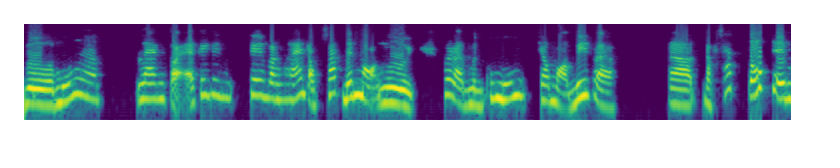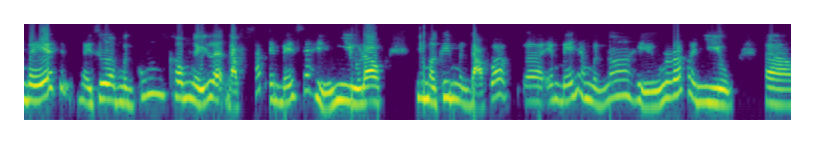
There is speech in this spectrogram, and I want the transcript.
vừa muốn uh, lan tỏa cái, cái cái văn hóa đọc sách đến mọi người với lại mình cũng muốn cho mọi biết là à, đọc sách tốt cho em bé. Ngày xưa mình cũng không nghĩ là đọc sách em bé sẽ hiểu nhiều đâu. Nhưng mà khi mình đọc á à, em bé nhà mình nó hiểu rất là nhiều. À,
